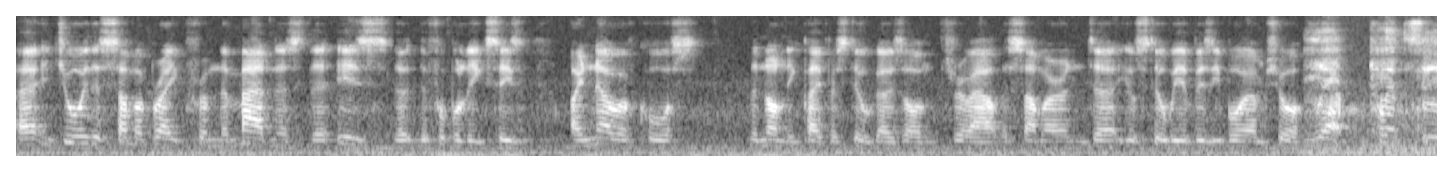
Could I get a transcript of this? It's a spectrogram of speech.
uh, enjoy the summer break from the madness that is the, the, Football League season. I know, of course, the non league paper still goes on throughout the summer, and uh, you'll still be a busy boy, I'm sure. Yeah, plenty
